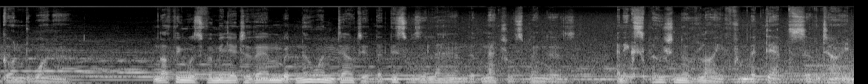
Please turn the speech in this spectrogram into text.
Gondwana. Nothing was familiar to them, but no one doubted that this was a land of natural splendors an explosion of life from the depths of time.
